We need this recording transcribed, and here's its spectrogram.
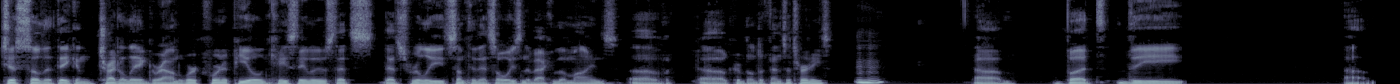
just so that they can try to lay a groundwork for an appeal in case they lose. That's that's really something that's always in the back of the minds of uh, criminal defense attorneys. Mm-hmm. Um, but the um,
